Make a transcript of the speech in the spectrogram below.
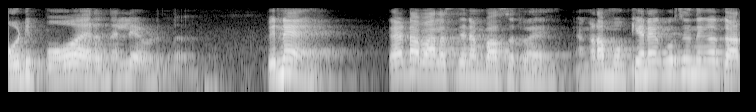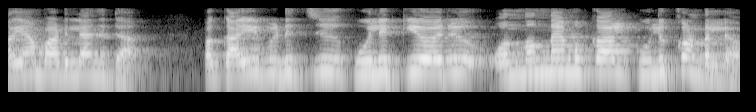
ഓടി പോവായിരുന്നല്ലേ അവിടുന്ന് പിന്നെ കേട്ടാ പാലസ്തീൻ അംബാസിഡറെ. ഞങ്ങളുടെ മുഖ്യനെ കുറിച്ച് നിങ്ങൾക്ക് അറിയാൻ പാടില്ല എന്നിട്ടാ. അപ്പൊ കൈ പിടിച്ച് കുലുക്കിയ ഒരു ഒന്നൊന്നേ മുക്കാൽ കുലുക്കുണ്ടല്ലോ.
